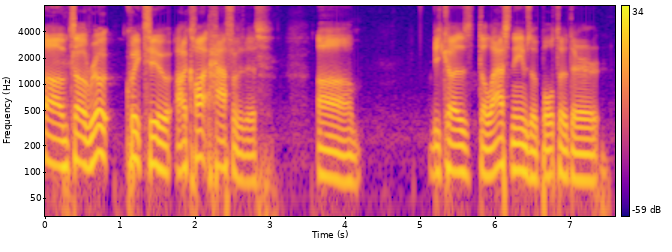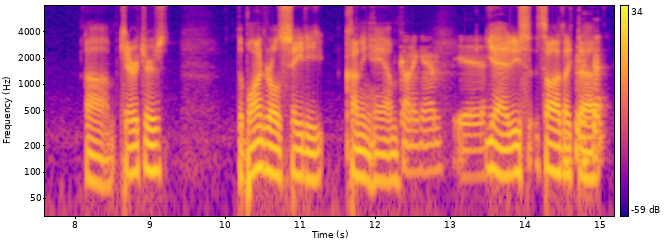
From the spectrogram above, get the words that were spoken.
um. So real quick too, I caught half of this, um, because the last names of both of their um characters, the blonde girl's Sadie Cunningham, Cunningham, yeah, yeah, you saw like the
